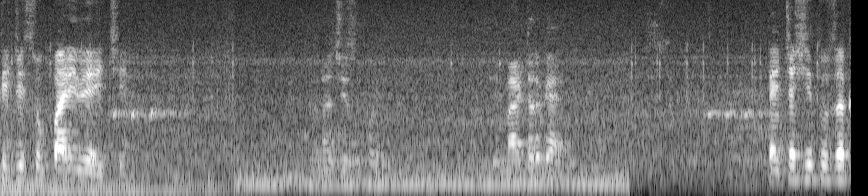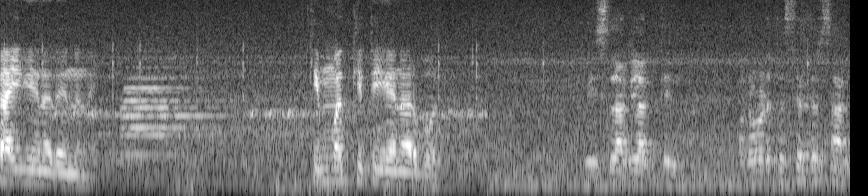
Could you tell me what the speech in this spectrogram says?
व्यक्तीची सुपारी द्यायची. कोणाची सुपारी? मॅटर काय? त्याच्याशी तुझं काही घेणं देणं नाही. किंमत किती घेणार बोल. वीस लाख लागतील. परवडत असेल तर सांग.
